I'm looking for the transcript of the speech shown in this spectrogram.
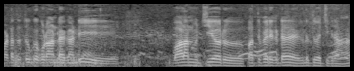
பட்டத்தை தூக்கக்கூடாண்டாக்காண்டி பாலான் முச்சியை ஒரு பத்து பேர்கிட்ட இழுத்து வச்சுக்கிறாங்க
